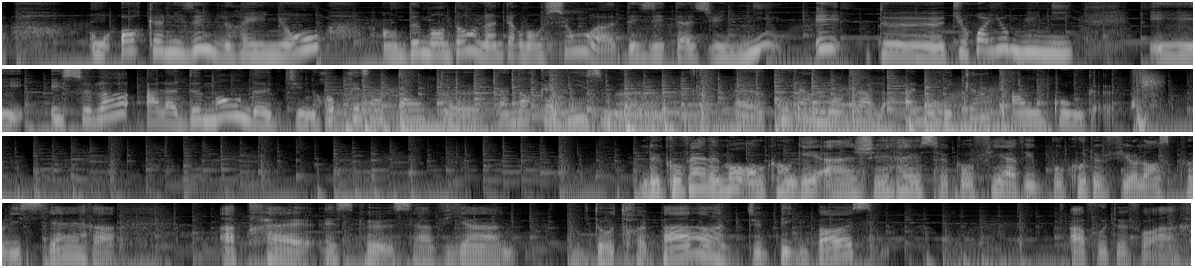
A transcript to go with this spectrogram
ont organisé une réunion en demandant l'intervention euh, des États-Unis et du Royaume-Uni. Et, cela à la demande d'une représentante euh, d'un organisme euh, gouvernemental américain à Hong Kong. Le gouvernement hongkongais a géré ce conflit avec beaucoup de violence policière. Après, est-ce que ça vient d'autre part, du Big Boss? À vous de voir.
